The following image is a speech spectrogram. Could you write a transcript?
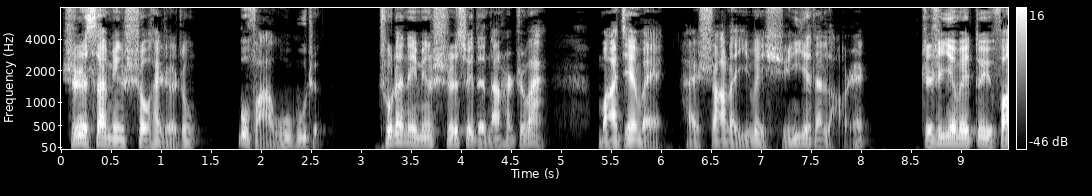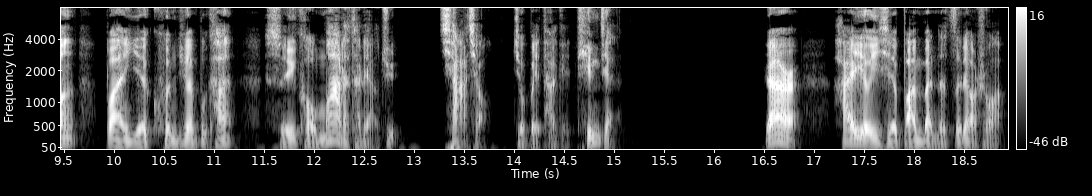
十三名受害者中不乏无辜者，除了那名十岁的男孩之外，马建伟。还杀了一位巡夜的老人，只是因为对方半夜困倦不堪，随口骂了他两句，恰巧就被他给听见了。然而，还有一些版本的资料说，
